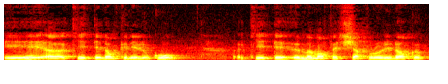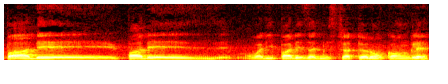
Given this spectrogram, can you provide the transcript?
et euh, qui étaient donc les locaux, qui étaient eux-mêmes en fait chaperonnés donc par des par des on va dire par des administrateurs donc anglais.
